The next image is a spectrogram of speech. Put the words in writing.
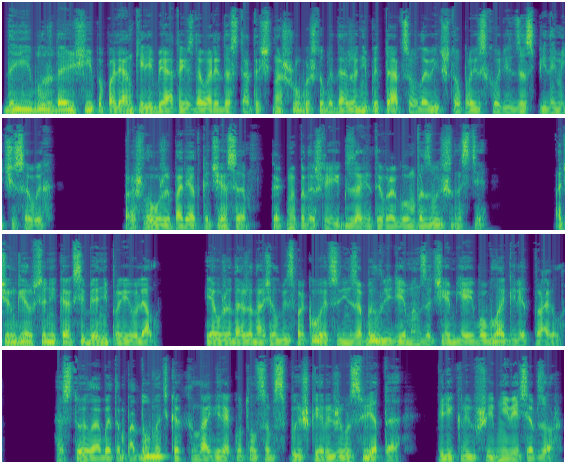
Да и блуждающие по полянке ребята издавали достаточно шума, чтобы даже не пытаться уловить, что происходит за спинами часовых. Прошло уже порядка часа, как мы подошли к занятой врагом возвышенности. А Ченгер все никак себя не проявлял. Я уже даже начал беспокоиться, не забыл ли демон, зачем я его в лагерь отправил. А стоило об этом подумать, как лагерь окутался вспышкой рыжего света, перекрывший мне весь обзор.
